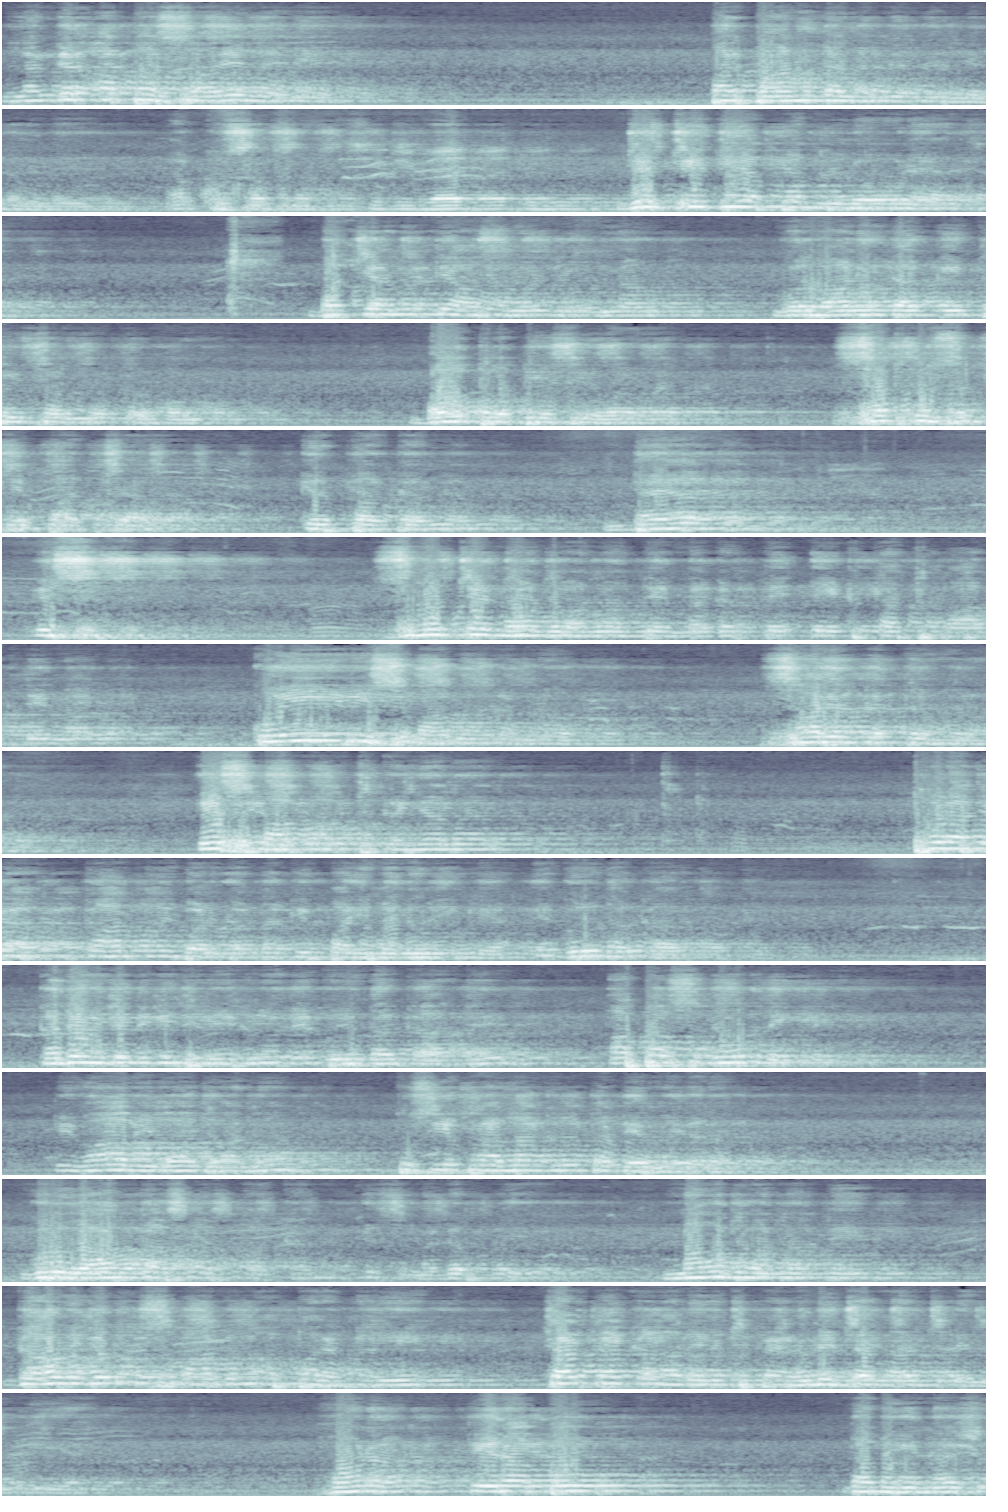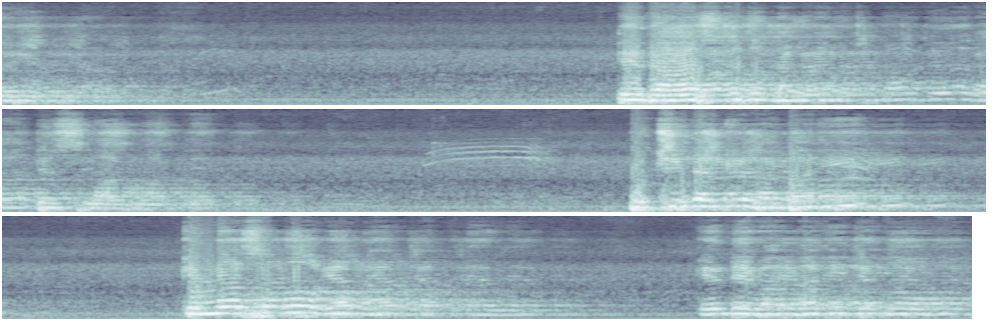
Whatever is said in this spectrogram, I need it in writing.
ਲੰਗਰ ਆਪਾਂ ਸਾਰੇ ਹਾਂ। ਪਰ ਬਾਣੀ ਦਾ ਲੰਗਰ ਮੇਰੇ ਲਈ ਹਾਂ। ਆਖੋ ਸਭ ਵਾਹਿਗੁਰੂ ਜਿਸ ਚੀਜ਼ ਦੀ ਆਪਾਂ ਨੂੰ ਲੋੜ ਹੈ ਬੱਚਿਆਂ ਨੂੰ ਇਤਿਹਾਸ ਨਾਲ ਜੋੜਨਾ ਗੁਰਬਾਣੀ ਦਾ ਕੀਰਤਨ ਸਰਵਣ ਕਰਵਾਉਣਾ ਬਹੁਤ ਵੱਡੀ ਸੇਵਾ ਹੈ ਸਤਿਗੁਰ ਸੱਚੇ ਪਾਤਸ਼ਾਹ ਕਿਰਪਾ ਕਰਨ ਦਇਆ ਕਰਨ ਇਸ ਸਮੁੱਚੇ ਨੌਜਵਾਨਾਂ ਦੇ ਨਗਰ ਤੇ ਏਕਤਾ ਥਵਾਕ ਦੇ ਨਾਲ ਕੋਈ ਵੀ ਸਮਾਗਮ ਕਰਨਾ ਹੋਵੇ, ਸਾਰੇ ਇਕੱਤਰ ਹੋਣਾ ਇਸ ਸਮਾਗਮ ਵਿੱਚ ਕਈਆਂ ਨੂੰ ਥੋੜਾ ਜਿਹਾ ਕਾਰਨ ਵੀ ਬਣ ਜਾਂਦਾ ਕਿ ਭਾਈ ਮੈਨੂੰ ਨਹੀਂ ਕਿਹਾ। ਇਹ ਗੁਰੂ ਦਾ ਕਾਰਜ ਹੈ। ਕਦੇ ਵੀ ਜ਼ਿੰਦਗੀ 'ਚ ਵੇਖ ਲਓ, ਇਹ ਗੁਰੂ ਦਾ ਕਾਰਜ ਹੈ। ਆਪਾਂ ਸਹਿਯੋਗ ਦੇਈਏ ਕਿ ਵਾਹ ਵੀ ਵਾਹ ਤੁਸੀਂ ਉਪਰਾਲਾ ਕਰੋ ਤੁਹਾਡੇ ਮਗਰ ਆ। ਗੁਰੂ ਰਾਮਦਾਸ ਇਸ ਪਾਕ ਇਸ ਨਗਰ ਤੇ। ਨੌਜਵਾਨਾਂ ਤੇ ਗਾਉਂ ਜਦੋਂ ਸਮਾਗਮ ਆਪਾਂ ਰੱਖੀਏ, ਚੜ੍ਹਦੀ ਕਲਾ ਦੇ ਵਿੱਚ ਭੈਣਾਂ ਦੇ ਚਰਨਾਂ 'ਚ ਬੇਨਤੀ ਹੈ। ਹੁਣ ਤੇਰਾ ਪੋ ਦਾ ਮਹੀਨਾ ਸ਼ੁਰੂ ਹੋਇਆ ਤੇ ਦਾਸ ਜਦੋਂ ਨਗਰਾਂ ਵਿੱਚ ਪਹੁੰਚਦੇ ਨਾ ਰਾਤ ਦੇ ਸਮਾਗਮਾਂ ਤੇ। ਪੁੱਛੀਦਾ ਕਿ ਬਾਬਾ ਜੀ, ਕਿੰਨਾ ਸਮਾਂ ਹੋ ਗਿਆ ਮੈਂ ਚੱਕਦੇ ਹੋਏ ਕਹਿੰਦੇ, ਬਾਬਾ ਜੀ, ਜਦੋਂ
